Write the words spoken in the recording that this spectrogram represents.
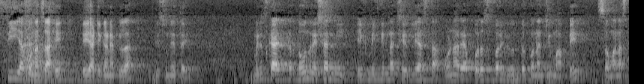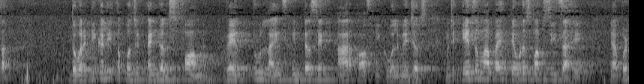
सी या कोणाचं आहे? हे या ठिकाणी आपल्याला दिसून येत आहे म्हणजेच काय? तर दोन रेषांनी एकमेकींना छेदले असता होणाऱ्या परस्पर विरुद्ध कोणाची मापे समान असतात? द वर्टिकली अपोजिट अँगल्स फॉर्म्ड वेन टू लाईन्स इंटरसेक्ट आर ऑफ इक्वल मेजर्स म्हणजे एचं माप आहे तेवढंच माप सीचं आहे. हे आपण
